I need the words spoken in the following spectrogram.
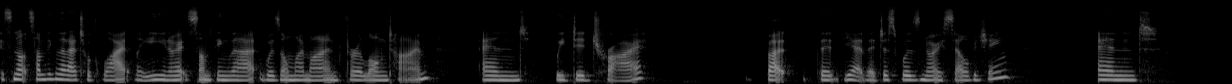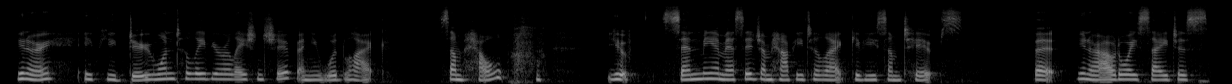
it's not something that I took lightly. You know, it's something that was on my mind for a long time, and we did try, but that yeah, there just was no salvaging. And you know, if you do want to leave your relationship and you would like some help, you send me a message. I'm happy to like give you some tips. But, you know, I would always say just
